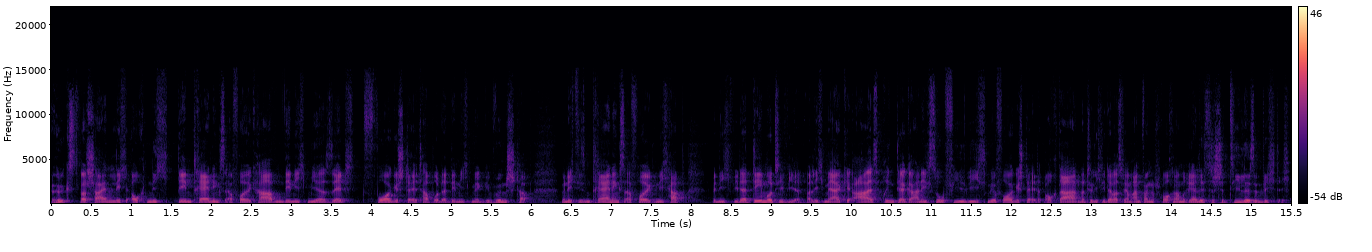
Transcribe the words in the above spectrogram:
höchstwahrscheinlich auch nicht den Trainingserfolg haben, den ich mir selbst vorgestellt habe oder den ich mir gewünscht habe. Wenn ich diesen Trainingserfolg nicht habe, bin ich wieder demotiviert, weil ich merke, ah, es bringt ja gar nicht so viel, wie ich es mir vorgestellt habe. Auch da natürlich wieder, was wir am Anfang gesprochen haben, realistische Ziele sind wichtig.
